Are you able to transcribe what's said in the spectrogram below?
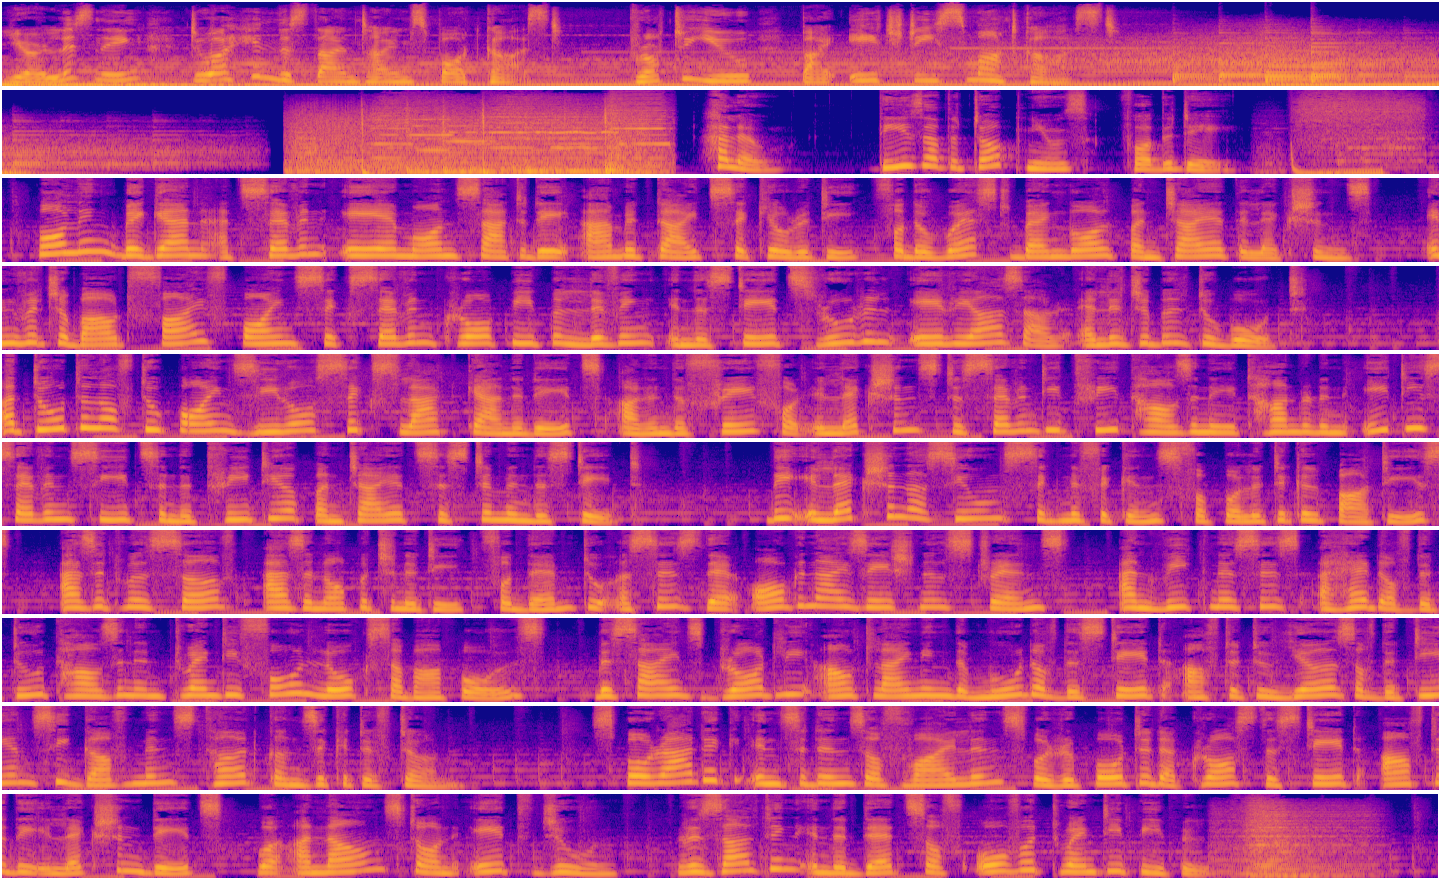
You're listening to a Hindustan Times podcast brought to you by HT Smartcast. Hello, these are the top news for the day. Polling began at 7 am on Saturday amid tight security for the West Bengal Panchayat elections, in which about 5.67 crore people living in the state's rural areas are eligible to vote. A total of 2.06 lakh candidates are in the fray for elections to 73,887 seats in the three tier panchayat system in the state. The election assumes significance for political parties as it will serve as an opportunity for them to assess their organizational strengths and weaknesses ahead of the 2024 Lok Sabha polls, besides broadly outlining the mood of the state after two years of the TMC government's third consecutive term. Sporadic incidents of violence were reported across the state after the election dates were announced on 8 June, resulting in the deaths of over 20 people.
